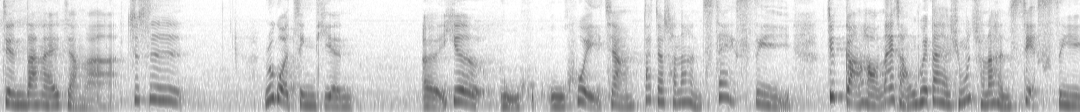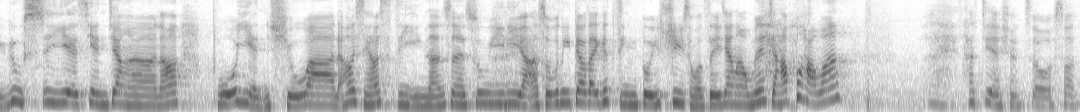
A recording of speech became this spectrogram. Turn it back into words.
简单来讲啊，就是如果今天。呃，一个舞舞会这样，大家穿的很 sexy，就刚好那一场舞会，大家全部穿的很 sexy，入事业线这样啊，然后博眼球啊，然后想要吸引男生的注意力啊，说不定掉到一个金堆去什么之类这样的，我们在讲他不好吗？哎，他既然选择，我算了。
